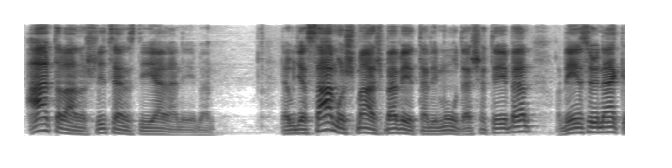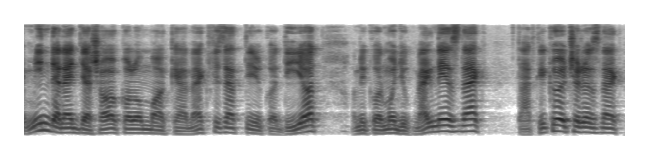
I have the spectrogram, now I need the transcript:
általános licencdíj ellenében. De ugye számos más bevételi mód esetében a nézőnek minden egyes alkalommal kell megfizetniük a díjat, amikor mondjuk megnéznek, tehát kikölcsönöznek,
